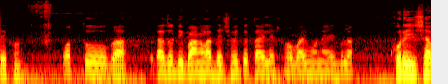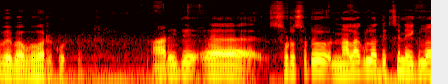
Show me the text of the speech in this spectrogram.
দেখুন, কত গাছ। এটা যদি বাংলাদেশ হইতো তাইলে সবাই মনে এগুলা খড়ি হিসাবে ব্যবহার করতো। আর এই যে ছোট ছোট নালাগুলো দেখছেন, এগুলা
